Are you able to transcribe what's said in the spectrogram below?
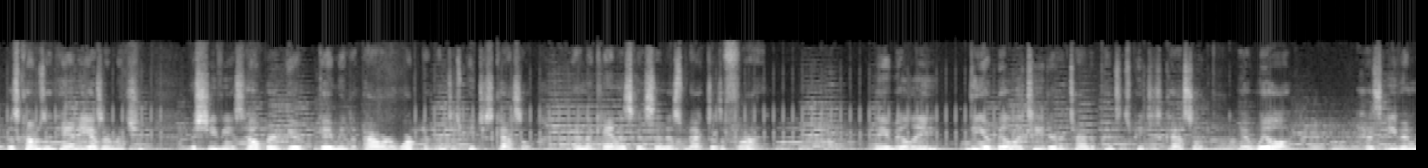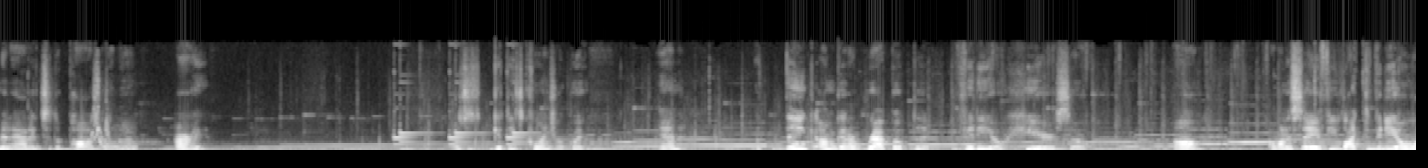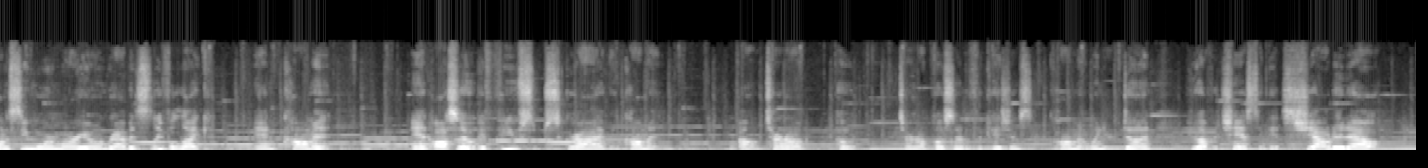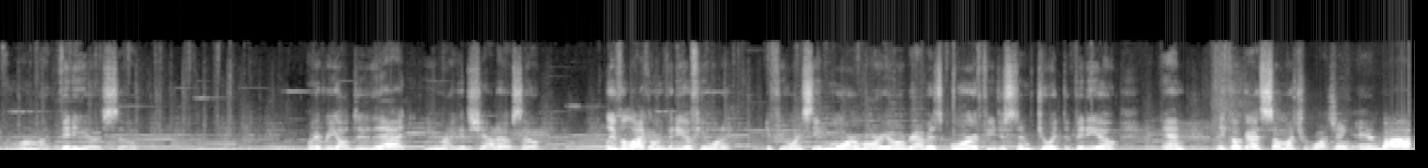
this comes in handy as our mischi- mischievous helper give, gave me the power to warp to Princess Peach's castle, and the cannons can send us back to the front. The ability, the ability to return to Princess Peach's castle at will has even been added to the pause menu. Alright. Let's just get these coins real quick. And I think I'm gonna wrap up the video here, so Um, I want to say if you liked the video and want to see more Mario and Rabbids, leave a like and comment. And also, if you subscribe and comment, um, turn on turn on post notifications, comment when you're done, you have a chance to get shouted out in one of my videos. So whenever y'all do that, you might get a shout out. So leave a like on the video if you want if you want to see more Mario and Rabbids or if you just enjoyed the video. And thank y'all guys so much for watching and bye!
